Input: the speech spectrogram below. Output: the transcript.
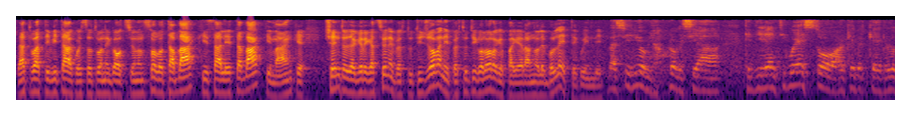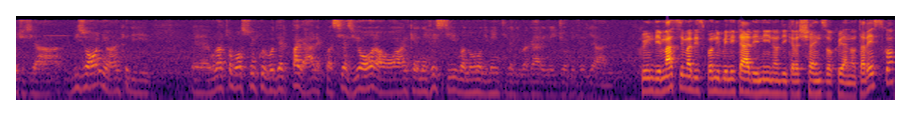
la tua attività, questo tuo negozio, non solo tabacchi, sali e tabacchi, ma anche centro di aggregazione per tutti i giovani e per tutti coloro che pagheranno le bollette, quindi. Beh sì, io mi auguro che, sia, che diventi questo, anche perché credo ci sia bisogno anche di eh, un altro posto in cui poter pagare a qualsiasi ora o anche nei festivi quando uno dimentica di pagare nei giorni feriali. Quindi massima disponibilità di Nino di Crescenzo qui a Notaresco.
